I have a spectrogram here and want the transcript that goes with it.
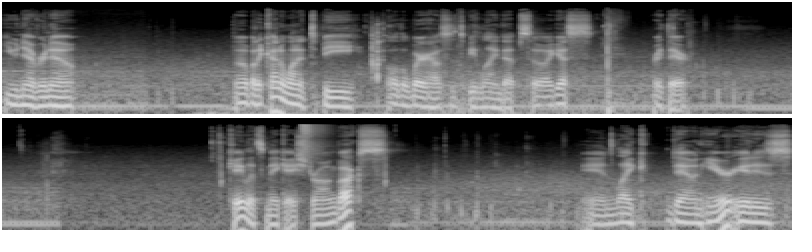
you never know. Oh, but I kind of want it to be, all the warehouses to be lined up, so I guess right there. Okay, let's make a strong box. And like down here, it is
